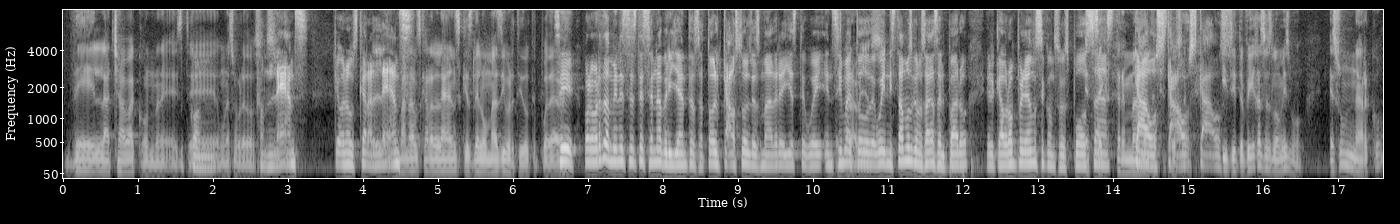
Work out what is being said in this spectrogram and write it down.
de la chava con, este, Con- una sobredosis. Con Lance. Que van a buscar a Lance. Van a buscar a Lance, que es de lo más divertido que puede haber. Sí, porque aparte también es esta escena brillante, o sea, todo el caos, todo el desmadre y este güey, encima de todo, de güey, necesitamos que nos hagas el paro, el cabrón peleándose con su Es esposa, extremadamente caos, chistosa. caos, caos. Y si te fijas, es lo mismo. Es un narco,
